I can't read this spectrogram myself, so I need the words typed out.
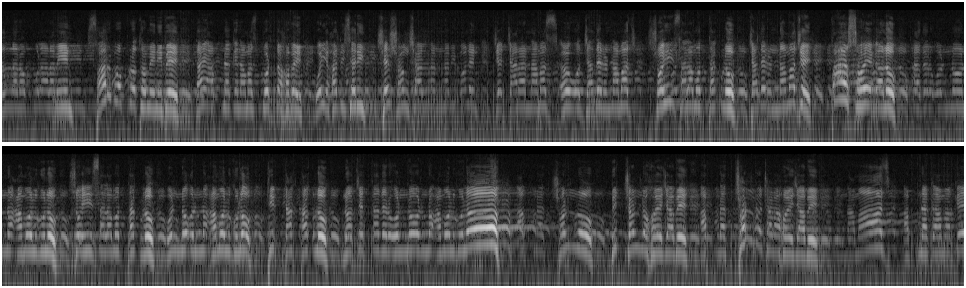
আল্লাহ রব্বুল আলমিন সর্বপ্রথমে নেবে। তাই আপনাকে নামাজ পড়তে হবে। ওই হাদিসেরই শেষ অংশে আল্লাহ নবী বলেন যে, যারা নামাজ ও, যাদের নামাজ সহি সালামত থাকল, যাদের নামাজে পাস হয়ে গেল, তাদের অন্য অন্য আমলগুলো সহি সালামত থাকল, অন্য অন্য আমলগুলো ঠিকঠাক থাকল, নচেত তাদের অন্য অন্য আমলগুলো আপনার ছন্ন, বিচ্ছন্ন হয়ে যাবে, আপনার ছন্ন ছাড়া হয়ে যাবে। নামাজ আপনাকে আমাকে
